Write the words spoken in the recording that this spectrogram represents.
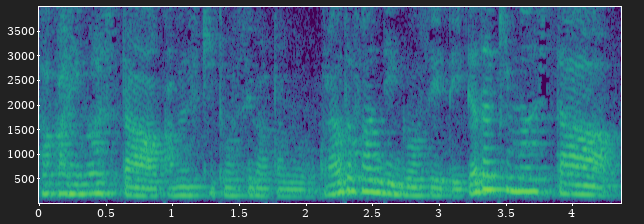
わかりました。株式投資型のクラウドファンディングを教えていただきました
